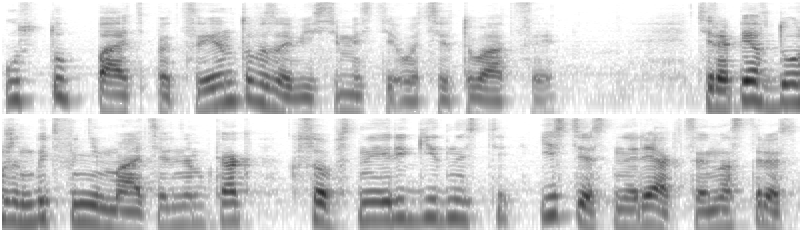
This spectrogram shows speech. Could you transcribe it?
уступать пациенту в зависимости от ситуации. Терапевт должен быть внимательным как к собственной ригидности, естественной реакции на стресс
